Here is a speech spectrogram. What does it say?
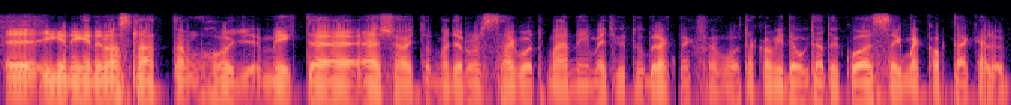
E, igen, igen, én azt láttam, hogy még te el se hagytad Magyarországot, már német youtubereknek fel voltak a videók, tehát ők valószínűleg megkapták előbb.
